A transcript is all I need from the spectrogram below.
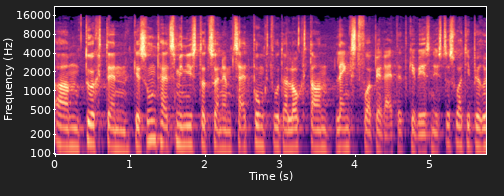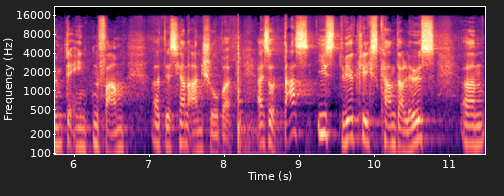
ähm, durch den Gesundheitsminister zu einem Zeitpunkt, wo der Lockdown längst vorbereitet gewesen ist. Das war die berühmte Entenfarm äh, des Herrn Anschober. Also das ist wirklich skandalös, ähm,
